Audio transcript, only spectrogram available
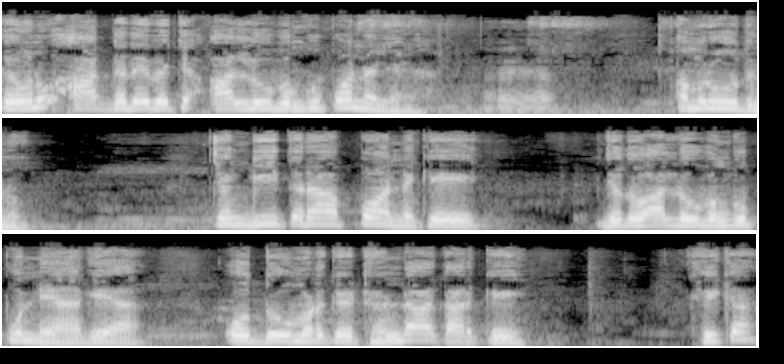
ਤੇ ਉਹਨੂੰ ਅੱਗ ਦੇ ਵਿੱਚ ਆਲੂ ਵਾਂਗੂ ਭੁੰਨ ਲੈਣਾ ਅਮਰੂਦ ਨੂੰ। ਚੰਗੀ ਤਰ੍ਹਾਂ ਭੁੰਨ ਕੇ ਜਦੋਂ ਆਲੂ ਵਾਂਗੂ ਭੁੰਨਿਆ ਗਿਆ ਉਦੋਂ ਮੁੜ ਕੇ ਠੰਡਾ ਕਰਕੇ ਠੀਕ ਆ?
